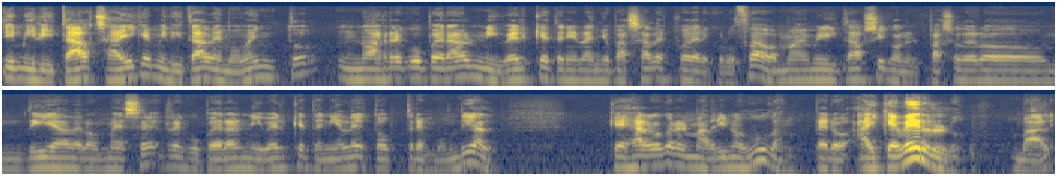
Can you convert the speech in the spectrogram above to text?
Y Militao está ahí, que Militao de momento no ha recuperado el nivel que tenía el año pasado después del cruzado. Vamos a ver Militao si con el paso de los días, de los meses, recupera el nivel que tenía de top 3 mundial. Que es algo que en el Madrid no dudan. Pero hay que verlo, ¿vale?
